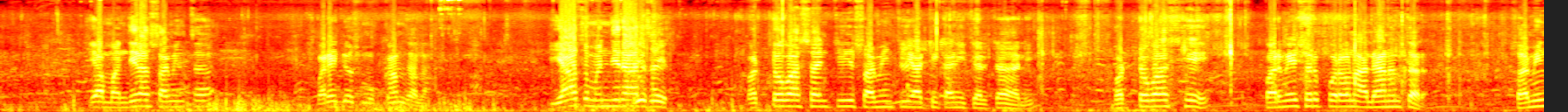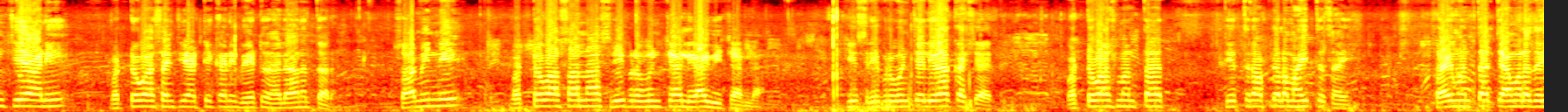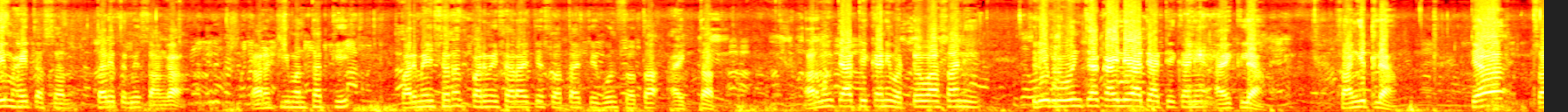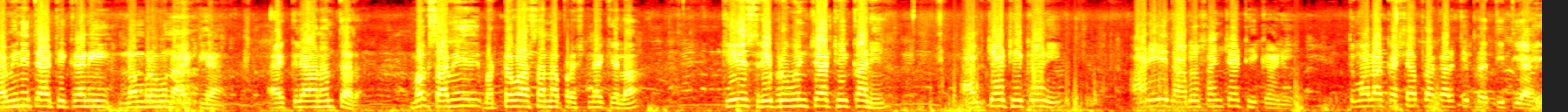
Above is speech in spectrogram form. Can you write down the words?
या मंदिरात स्वामींचं बरेच दिवस मुक्काम झाला. याच मंदिरात भट्टोबासांची स्वामींची या ठिकाणी चर्चा झाली. भट्टोबास हे परमेश्वर पुरवून आल्यानंतर स्वामींची आणि भट्टोबासांची या ठिकाणी भेट झाल्यानंतर स्वामींनी भट्टोबासांना श्रीप्रभूंच्या लीळा विचारल्या. की श्रीप्रभूंच्या लीळा कशा आहेत? भट्टोबास म्हणतात ते तर आपल्याला माहीतच आहे. साई म्हणतात ते आम्हाला जरी माहीत असेल तरी तुम्ही सांगा. कारण की म्हणतात की परमेश्वरच परमेश्वराचे स्वतःचे गुण स्वतः ऐकतात. आणि मग त्या ठिकाणी भट्टोबासांनी श्रीप्रभूंच्या काही लिहा त्या ठिकाणी ऐकल्या सांगितल्या. त्या स्वामीने त्या ठिकाणी नम्र होऊन ऐकल्या. ऐकल्यानंतर मग स्वामी भट्टवासांना प्रश्न केला की श्रीप्रभूंच्या ठिकाणी आमच्या ठिकाणी आणि दादोसांच्या ठिकाणी तुम्हाला कशा प्रकारची प्रतीती आहे?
